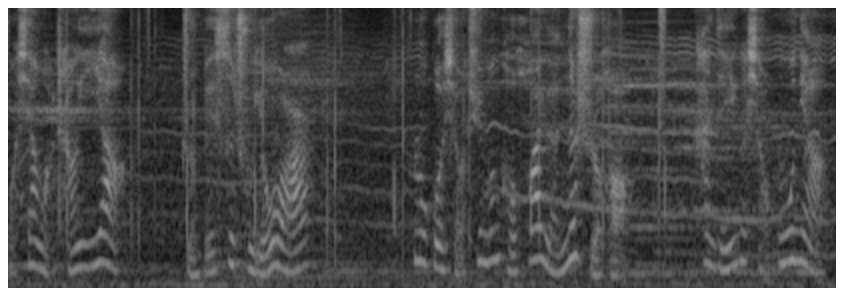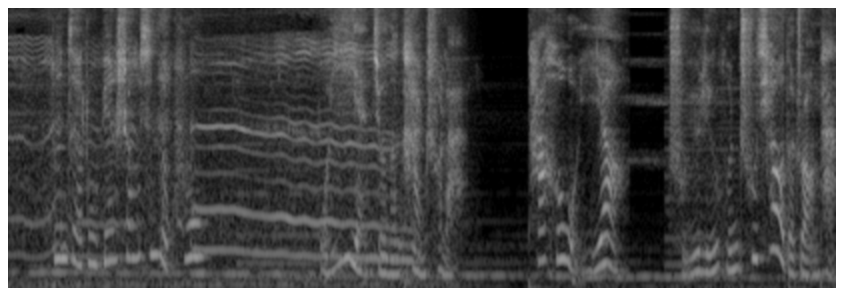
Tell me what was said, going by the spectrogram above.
我像往常一样。准备四处游玩，路过小区门口花园的时候，看见一个小姑娘蹲在路边伤心的哭。我一眼就能看出来，她和我一样处于灵魂出窍的状态。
